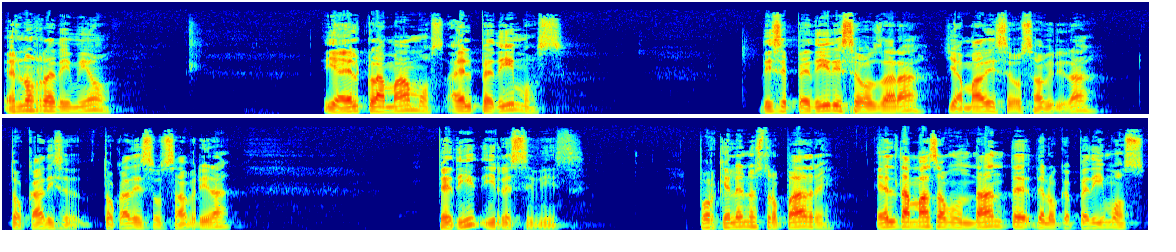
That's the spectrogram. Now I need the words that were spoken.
Él nos redimió y a Él clamamos, a Él pedimos. Dice, pedid y se os dará, llamad y se os abrirá, tocad y se, tocad y se os abrirá. Pedid y recibid, porque Él es nuestro Padre. Él da más abundante de lo que pedimos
